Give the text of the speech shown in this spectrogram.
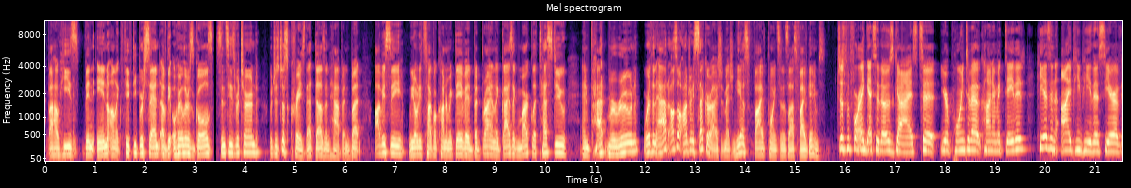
about how he's been in on like 50% of the Oilers' goals since he's returned, which is just crazy. That doesn't happen. But obviously, we don't need to talk about Connor McDavid, but Brian, like guys like Mark Letestu and Pat Maroon, worth an ad. Also, Andre Sekera, I should mention. He has five points in his last five games just before I get to those guys, to your point about Connor McDavid, he has an IPP this year of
